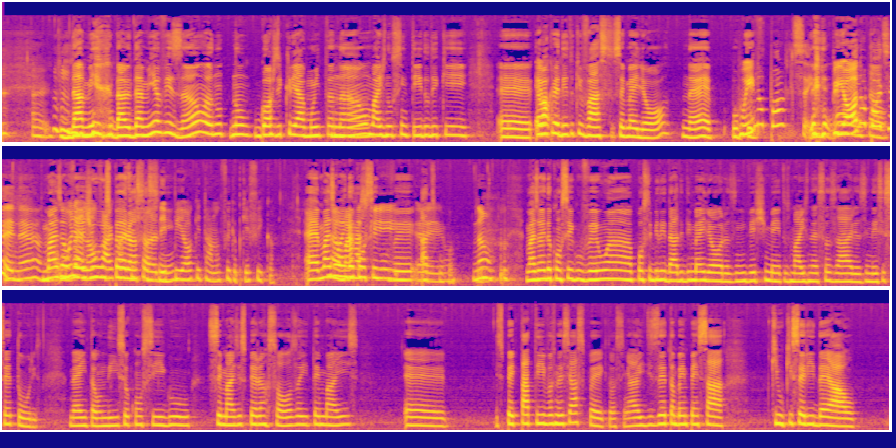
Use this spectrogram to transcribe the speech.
É. da, minha, da, da minha visão, eu não, não gosto de criar muita, não, Não. mas no sentido de que é, eu, Eu- acredito que vai ser melhor, né? Porque, Ruim não pode ser. Pior É, não então. pode ser, né? Mas eu Mulher, vejo não vai com essa esperança, história sim. de pior que tá, não fica, porque fica. É, mas Não, eu ainda acho consigo que, ver. Ah, é, desculpa. Não, Mas eu ainda consigo ver uma possibilidade de melhoras em investimentos mais nessas áreas e nesses setores. Né? Então, nisso eu consigo ser mais esperançosa e ter mais é, expectativas nesse aspecto. Assim. Aí dizer também, pensar que o que seria ideal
